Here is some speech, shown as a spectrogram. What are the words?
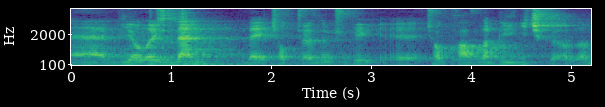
e, biyolojiden de çok çözdüm çünkü e, çok fazla bilgi çıkıyordu.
